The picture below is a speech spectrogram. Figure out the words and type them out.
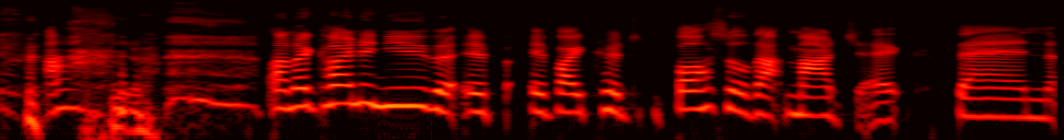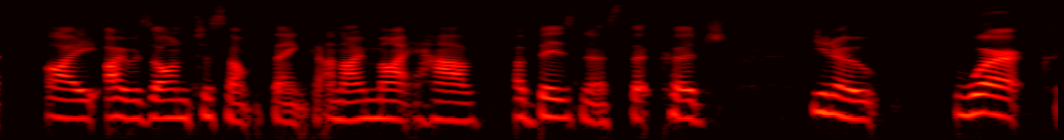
and, and I kind of knew that if if I could bottle that magic, then I, I was onto something and I might have a business that could, you know, work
